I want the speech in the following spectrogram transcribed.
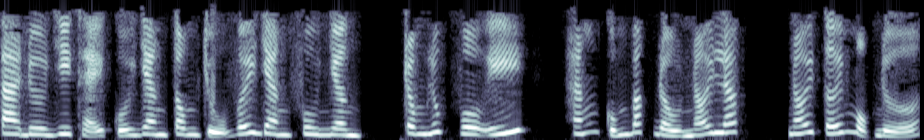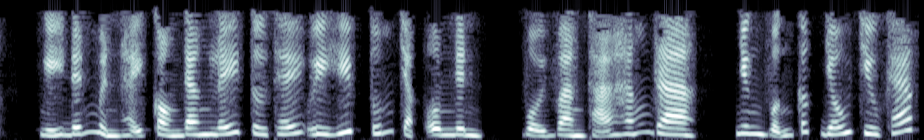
ta đưa di thể của Giang Tông chủ với Giang Phu Nhân, trong lúc vô ý, hắn cũng bắt đầu nói lắp, nói tới một nửa, nghĩ đến mình hãy còn đang lấy tư thế uy hiếp túm chặt ôn ninh, vội vàng thả hắn ra, nhưng vẫn cất giấu chiêu khác,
